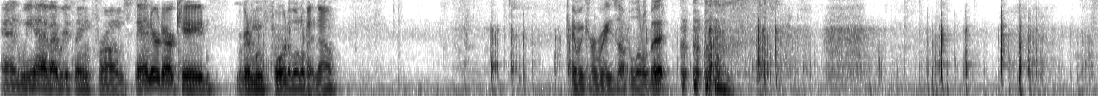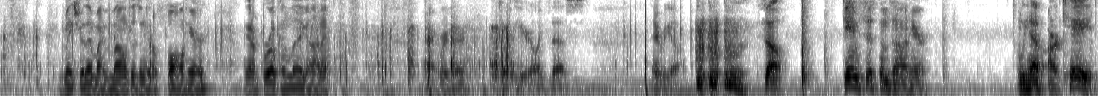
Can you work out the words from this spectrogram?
And we have everything from standard arcade. We're going to move forward a little bit now. And we can raise up a little bit. Make sure that my mount isn't going to fall here. I got a broken leg on it. All right, we're going to go here like this. There we go. so, game systems on here. We have arcade,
